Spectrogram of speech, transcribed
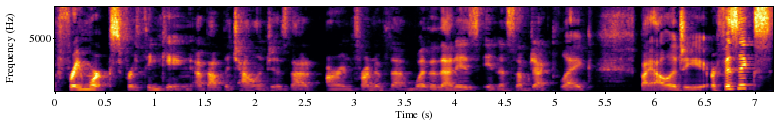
frameworks for thinking about the challenges that are in front of them, whether that is in a subject like biology or physics,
